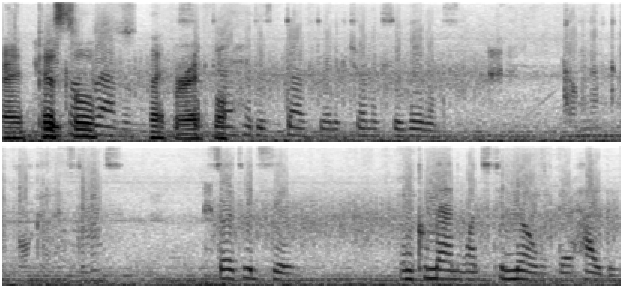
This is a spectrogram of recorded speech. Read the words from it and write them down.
Alright, pistol, sniper rifle. ahead is dark to electronic surveillance. So it would seem. And command wants to know what they're hiding.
